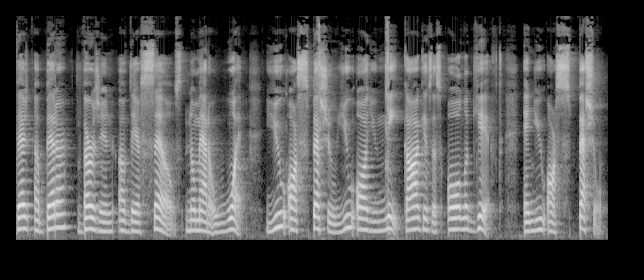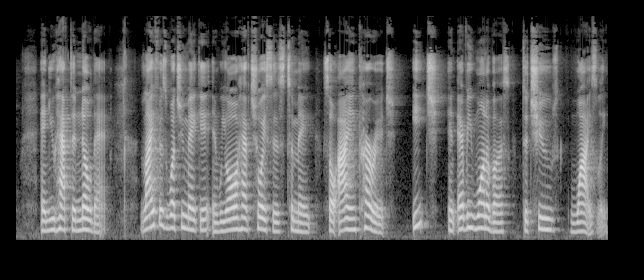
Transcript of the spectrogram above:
be- a better version of themselves no matter what. You are special. You are unique. God gives us all a gift, and you are special. And you have to know that. Life is what you make it, and we all have choices to make. So I encourage each in every one of us to choose wisely.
